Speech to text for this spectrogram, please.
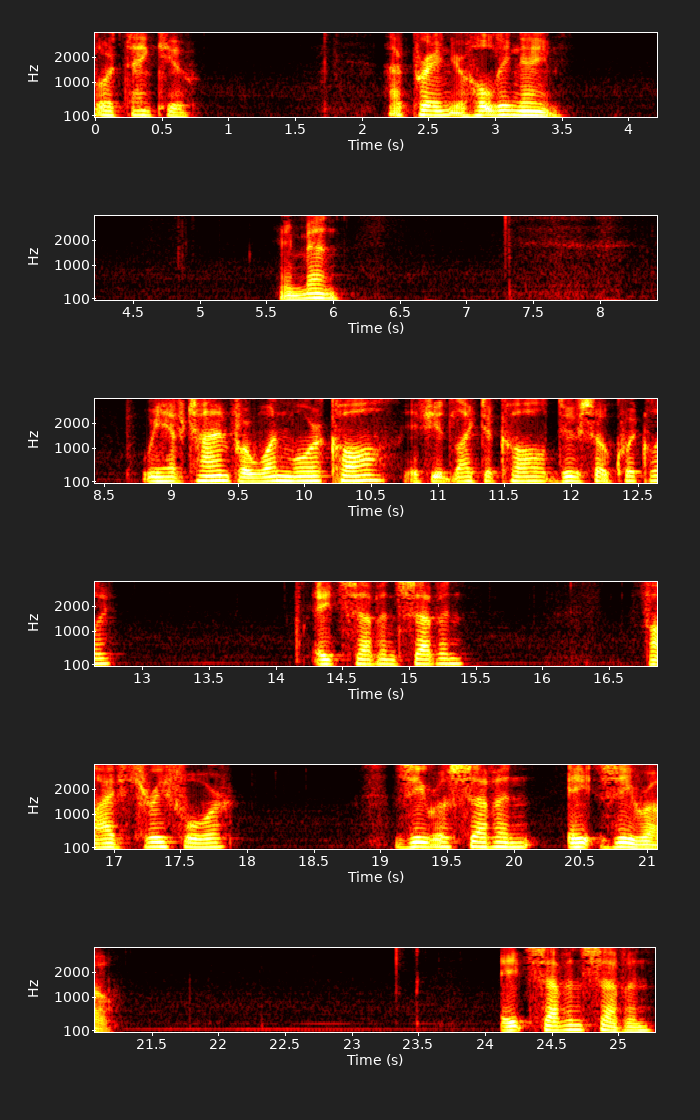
Lord, thank you. I pray in your holy name. Amen. We have time for one more call. If you'd like to call, do so quickly. 877 534 0780. 877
